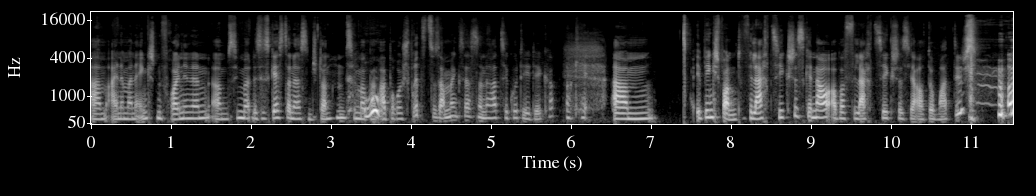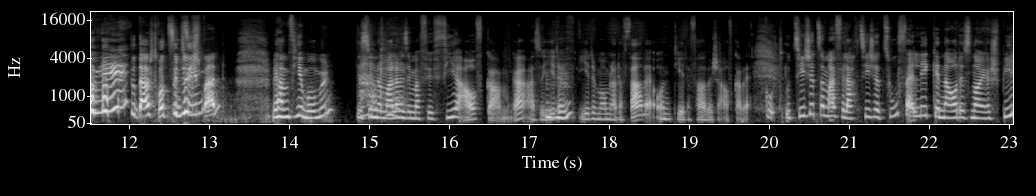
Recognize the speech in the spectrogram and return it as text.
Ähm, eine meiner engsten Freundinnen, ähm, sind wir, das ist gestern erst entstanden, sind wir Uh. beim Aperol Spritz zusammengesessen und da hat sie eine gute Idee gehabt. Okay. Ähm, ich bin gespannt. Vielleicht siehst du es genau, aber vielleicht siehst du es ja automatisch. Okay. Du darfst trotzdem Bin sehen. gespannt. Wir haben vier Murmeln. Die sind Ah, okay. Mhm. normalerweise immer für vier Aufgaben. Gell? Also jede, jede Murmel hat eine Farbe und jede Farbe ist eine Aufgabe. Gut. Du ziehst jetzt einmal, vielleicht ziehst du zufällig genau das neue Spiel.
